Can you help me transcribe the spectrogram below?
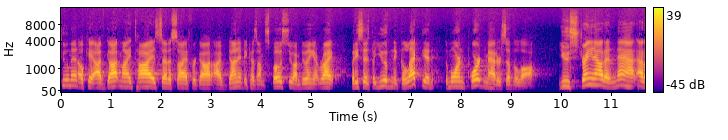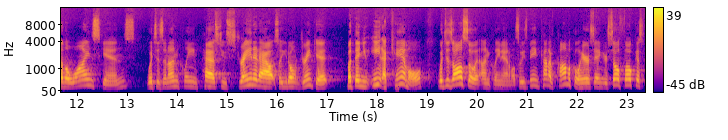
cumin. Okay, I've got my tithes set aside for God. I've done it because I'm supposed to. I'm doing it right. But he says, But you have neglected the more important matters of the law. You strain out a gnat out of the wineskins, which is an unclean pest. You strain it out so you don't drink it, but then you eat a camel, which is also an unclean animal. So he's being kind of comical here, saying you're so focused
